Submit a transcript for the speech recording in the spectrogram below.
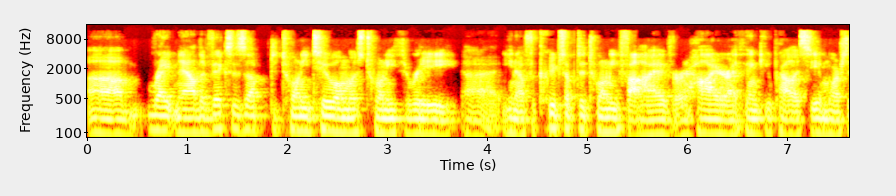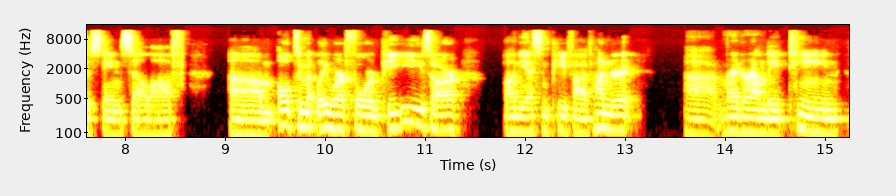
Um, right now, the VIX is up to 22, almost 23. Uh, you know, if it creeps up to 25 or higher, I think you probably see a more sustained sell off. Um, ultimately, where forward PEs are on the S&P 500, uh, right around 18.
